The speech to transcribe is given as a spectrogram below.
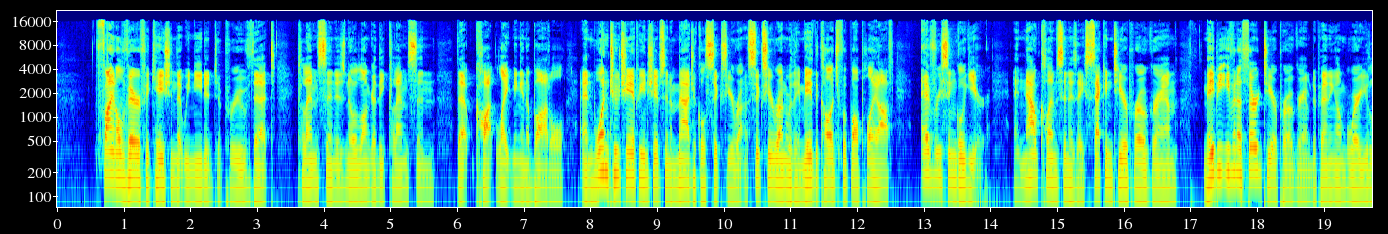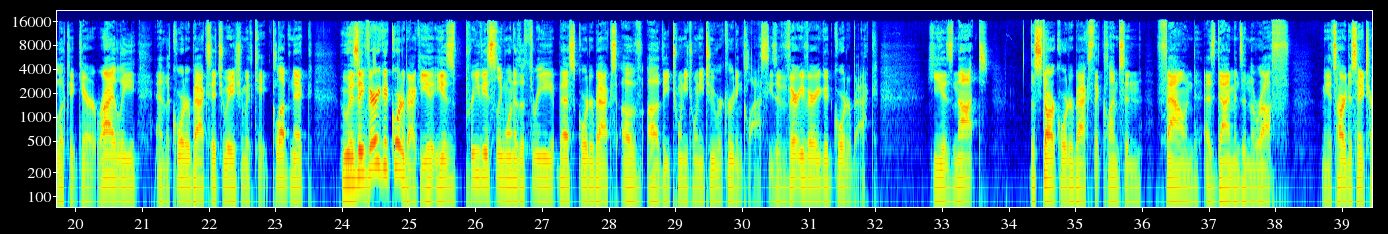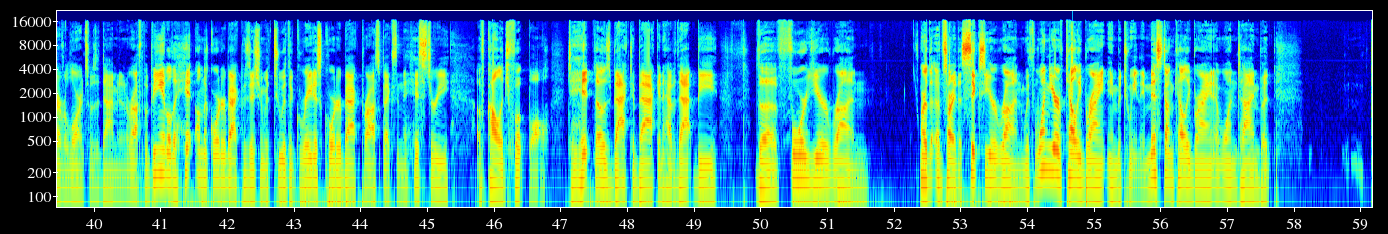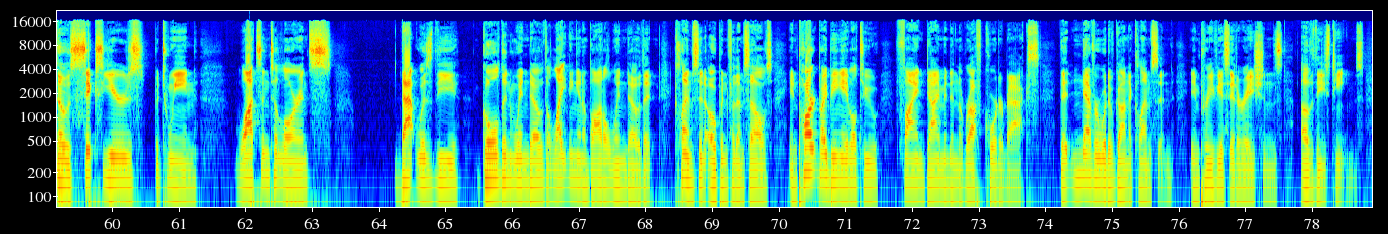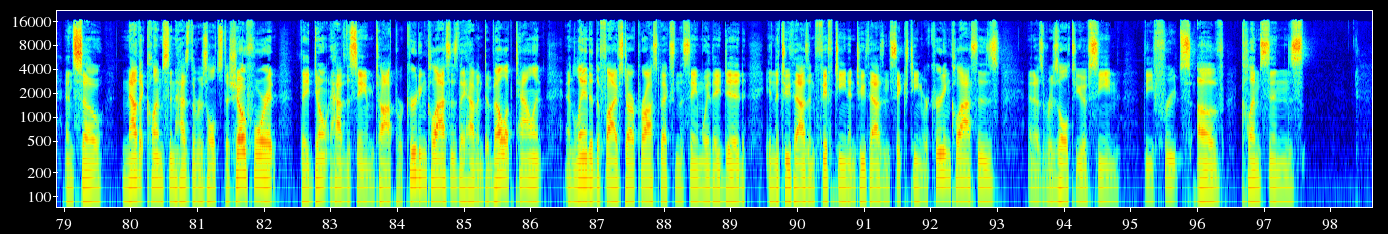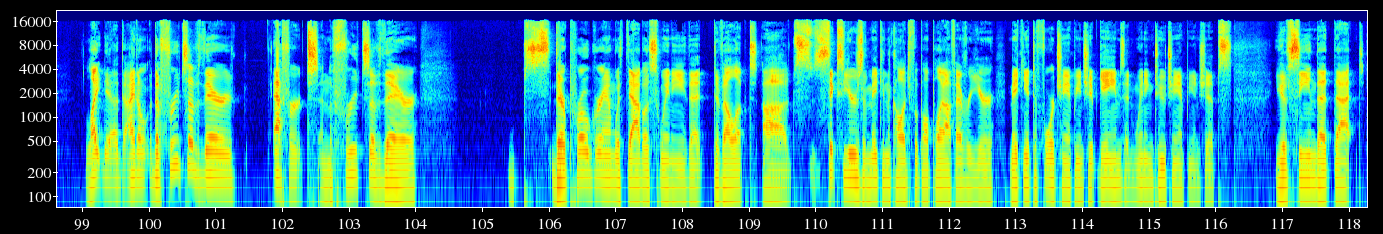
final verification that we needed to prove that Clemson is no longer the Clemson that caught lightning in a bottle and won two championships in a magical six year run. A six year run where they made the college football playoff every single year. And now Clemson is a second tier program, maybe even a third tier program, depending on where you look at Garrett Riley and the quarterback situation with Cade Klubnik, who is a very good quarterback. He, he is previously one of the three best quarterbacks of uh, the 2022 recruiting class. He's a very, very good quarterback. He is not the star quarterbacks that Clemson found as diamonds in the rough. I mean, it's hard to say Trevor Lawrence was a diamond in the rough, but being able to hit on the quarterback position with two of the greatest quarterback prospects in the history of college football, to hit those back to back and have that be the four year run, or the, I'm sorry, the six year run with one year of Kelly Bryant in between. They missed on Kelly Bryant at one time, but those six years between Watson to Lawrence, that was the golden window, the lightning in a bottle window that Clemson opened for themselves, in part by being able to find diamond in the rough quarterbacks that never would have gone to Clemson in previous iterations of these teams. And so now that Clemson has the results to show for it, they don't have the same top recruiting classes, they haven't developed talent and landed the five star prospects in the same way they did in the 2015 and 2016 recruiting classes and as a result, you have seen the fruits of Clemson's light. Uh, I don't the fruits of their effort and the fruits of their their program with Dabo Swinney that developed uh, six years of making the college football playoff every year, making it to four championship games and winning two championships. You have seen that that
